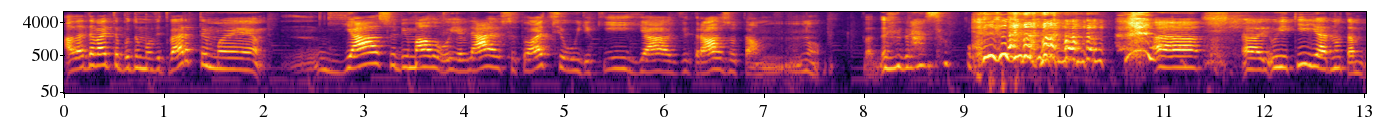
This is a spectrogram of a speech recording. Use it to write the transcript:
Але давайте будемо відвертими. Я собі мало уявляю ситуацію, у якій я відразу там, ну, ладно, відразу. У якій я ну там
